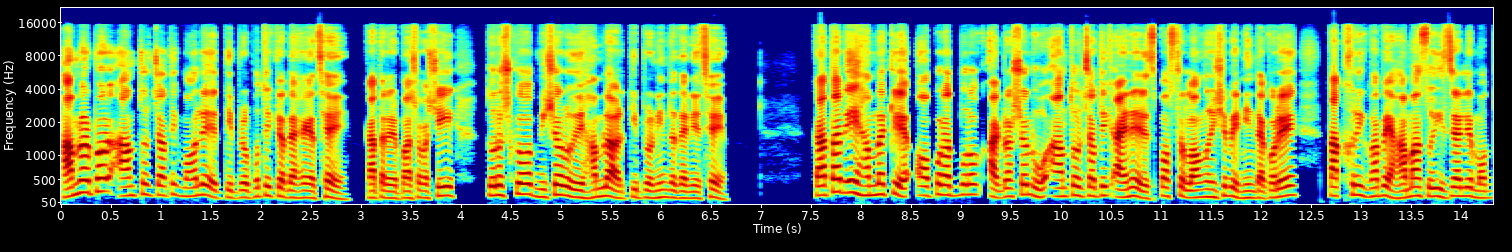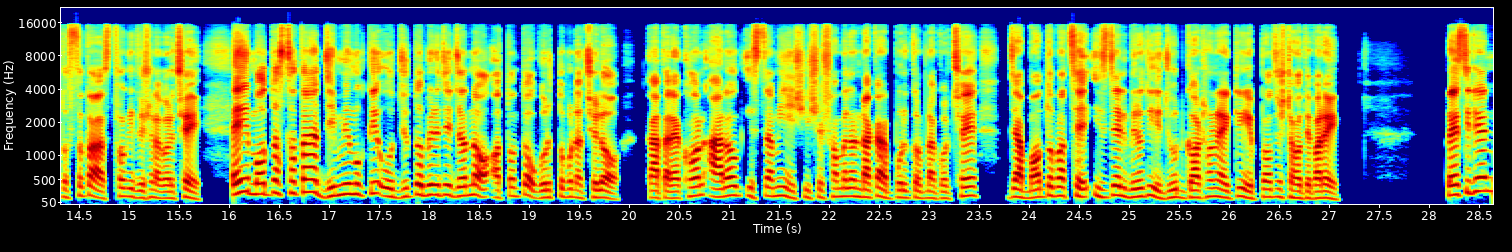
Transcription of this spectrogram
হামলার পর আন্তর্জাতিক মহলে তীব্র প্রতিক্রিয়া দেখা গেছে। কাতারের পাশাপাশি তুরস্ক মিশর ওই হামলার তীব্র নিন্দা জানিয়েছে। কাতার এই হামলাকে অপরাধমূলক আগ্রাসন ও আন্তর্জাতিক আইনের স্পষ্ট লঙ্ঘন হিসেবে নিন্দা করে তাৎক্ষণিকভাবে হামাস ও ইসরায়েলের মধ্যস্থতা স্থগিত ঘোষণা করেছে। এই মধ্যস্থতা জিম্মি মুক্তি ও যুদ্ধবিরতির জন্য অত্যন্ত গুরুত্বপূর্ণ ছিল। কাতার এখন আরব ইসলামী শীর্ষ সম্মেলন ডাকার পরিকল্পনা করছে, যা মধ্যপ্রাচ্যে ইসরায়েল বিরোধী জোট গঠনের একটি প্রচেষ্টা হতে পারে। প্রেসিডেন্ট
